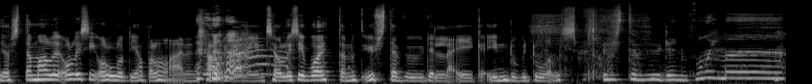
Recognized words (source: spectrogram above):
Jos tämä oli- olisi ollut japanilainen sarja, niin se olisi voittanut ystävyydellä eikä individualismilla. Ystävyyden voimaa!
